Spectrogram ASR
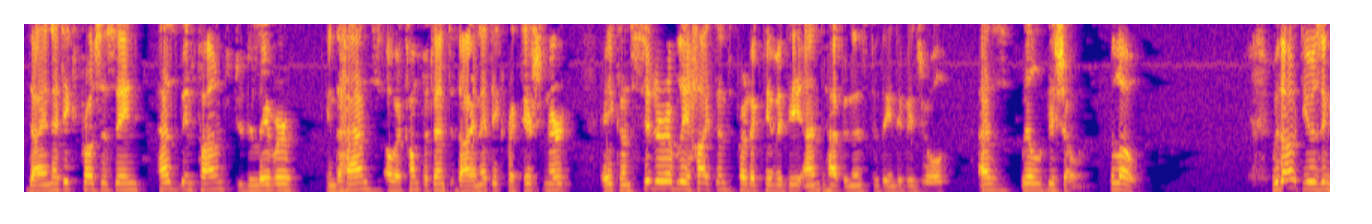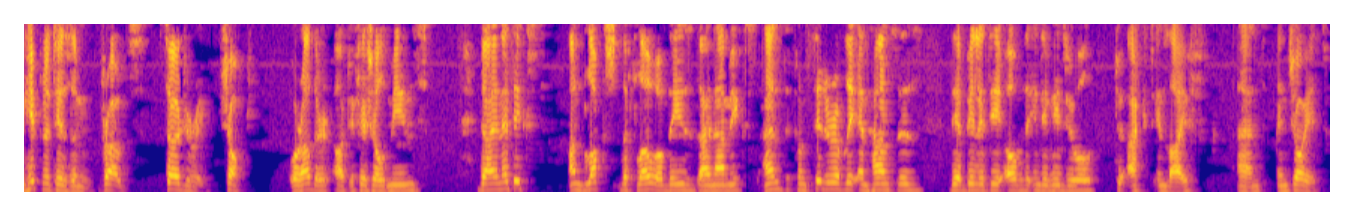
Dianetic processing has been found to deliver, in the hands of a competent Dianetic practitioner, a considerably heightened productivity and happiness to the individual, as will be shown below. Without using hypnotism, drugs, surgery, shock, or other artificial means, Dianetics unblocks the flow of these dynamics and considerably enhances the ability of the individual to act in life and enjoy it.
